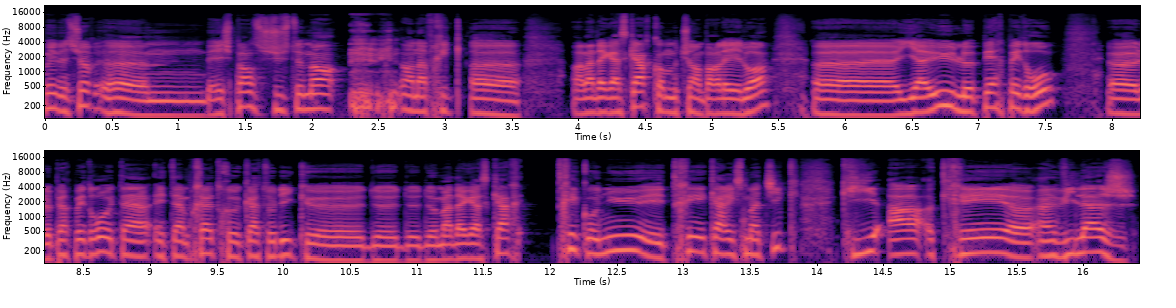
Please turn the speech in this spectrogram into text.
Oui, bien sûr. Euh, ben, je pense justement en Afrique, euh, à Madagascar, comme tu en parlais, Éloi, euh, il y a eu le Père Pedro. le Père Pedro est un, est un prêtre catholique de, de, de Madagascar très connu et très charismatique qui a créé un village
